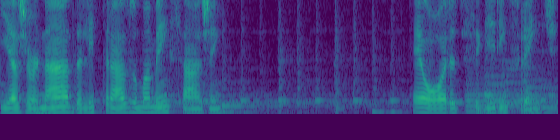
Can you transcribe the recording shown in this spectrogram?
E a jornada lhe traz uma mensagem. É hora de seguir em frente.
